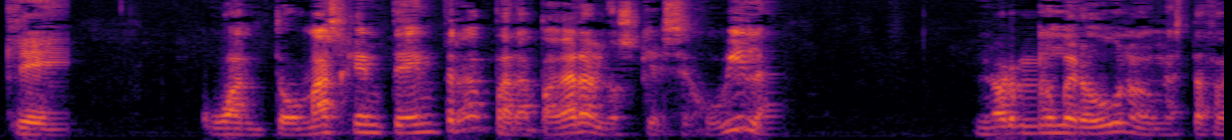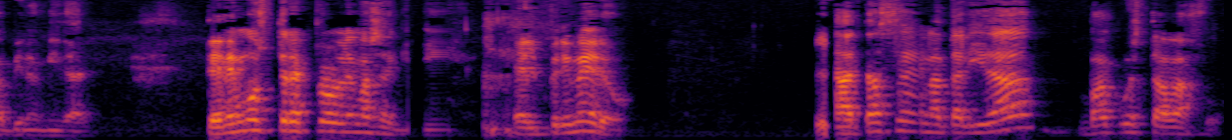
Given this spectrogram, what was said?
que cuanto más gente entra para pagar a los que se jubilan. Norma número uno de una estafa piramidal. Tenemos tres problemas aquí. El primero, la tasa de natalidad va cuesta abajo.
